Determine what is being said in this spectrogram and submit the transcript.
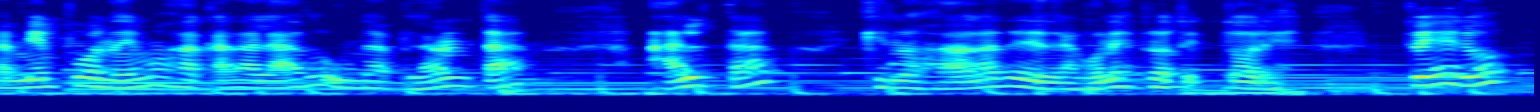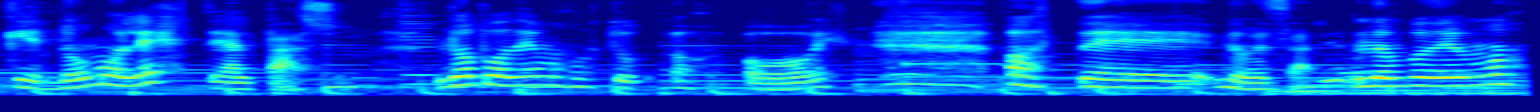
También ponemos a cada lado una planta alta que nos haga de dragones protectores, pero que no moleste al paso. No podemos oh, no me sale, no podemos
